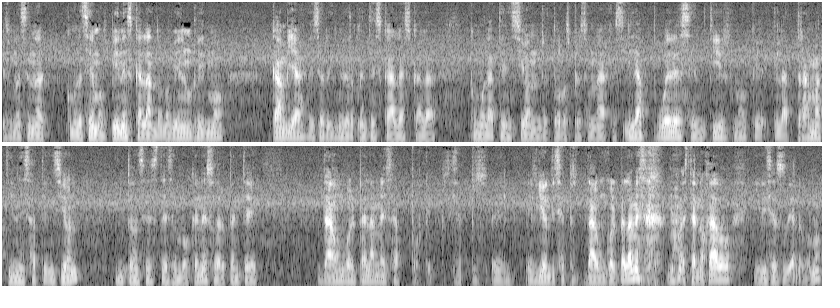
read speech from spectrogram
es una escena, como decíamos, viene escalando, ¿no? Viene un ritmo, cambia ese ritmo y de repente escala, escala como la tensión entre todos los personajes y la puedes sentir, ¿no? Que, la trama tiene esa tensión, entonces desemboca en eso, de repente da un golpe a la mesa porque pues, pues, el, el, guion dice, pues da un golpe a la mesa, ¿no? Está enojado y dice su diálogo, ¿no?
